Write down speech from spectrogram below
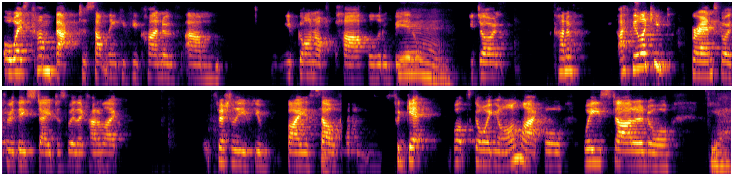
always come back to something if you kind of um you've gone off path a little bit or you don't kind of I feel like you brands go through these stages where they're kind of like especially if you're by yourself forget what's going on like or where you started or yeah,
